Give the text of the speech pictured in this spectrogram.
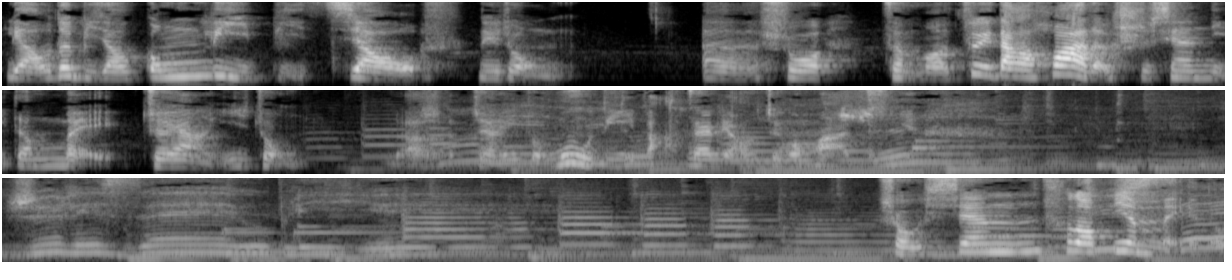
聊的比较功利，比较那种呃说。怎么最大化的实现你的美这样一种，呃，这样一种目的吧，在聊这个话题。首先说到变美的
